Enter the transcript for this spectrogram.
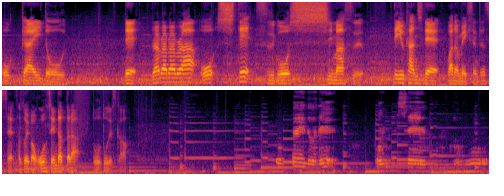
北海道で、ブラブラブラブラをして過ごします。っていう感じで、wanna make sentence? 例えば温泉だったらどうどうですか北海道で温泉を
